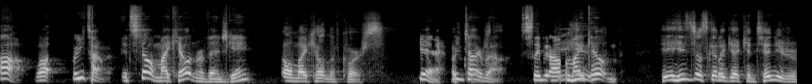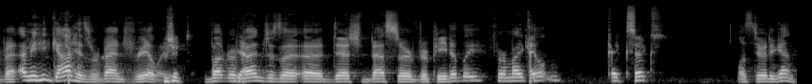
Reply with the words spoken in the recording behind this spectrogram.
Oh well, what are you talking about? It's still a Mike Hilton revenge game. Oh, Mike Hilton, of course. Yeah, what are you talking about? Sleeping on Mike Hilton. He, he's just going to get continued revenge. I mean, he got his revenge, really. But revenge yeah. is a, a, dish best served repeatedly for Mike pick, Hilton. Pick six. Let's do it again.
